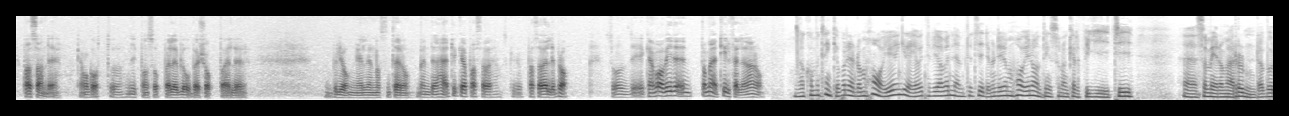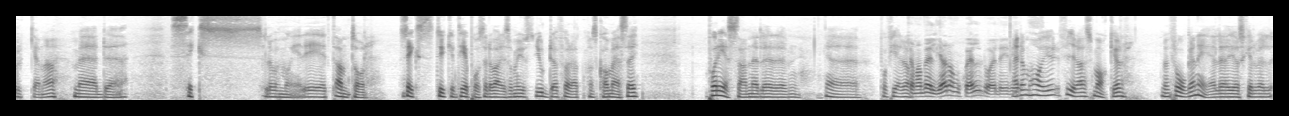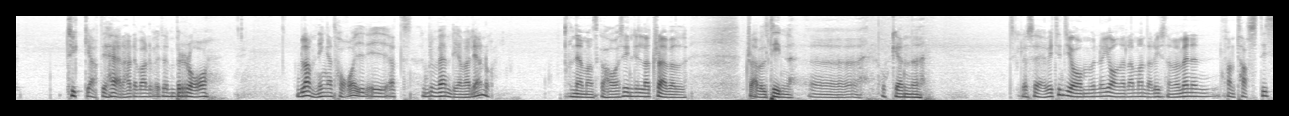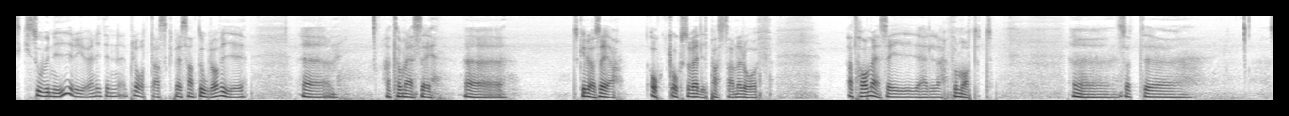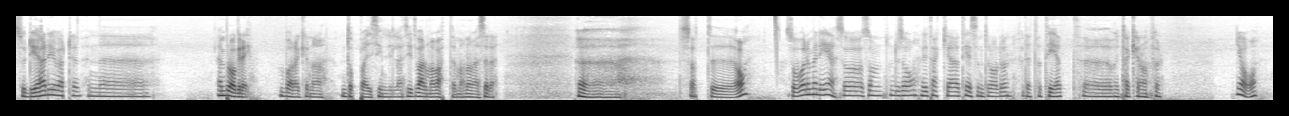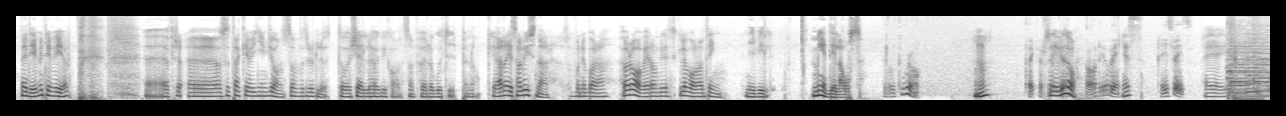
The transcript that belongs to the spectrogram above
passande. Kan vara gott och nyponsoppa eller blåbärssoppa eller buljong eller något sånt där då. Men det här tycker jag passar, skulle passa väldigt bra. Så det kan vara vid de här tillfällena då. Jag kommer att tänka på det. De har ju en grej, jag vet inte, vi har väl nämnt det tidigare, men de har ju någonting som de kallar för GT. Eh, som är de här runda burkarna med eh, sex, eller vad många är det? är ett antal. Sex stycken tepåsar varje som är just gjorda för att man ska ha med sig på resan eller eh, på fjärran. Kan man välja dem själv då? Eller det... Nej, de har ju fyra smaker. Men frågan är, eller jag skulle väl tycka att det här hade varit en bra blandning att ha i, i att bli vänliganväljaren då. När man ska ha sin lilla travel travel tin eh, och en skulle jag säga. Jag vet inte jag om Jan eller Amanda lyssnar men en fantastisk souvenir ju. En liten plåtask med Sant Olof i. Eh, att ha med sig. Eh, skulle jag säga. Och också väldigt passande då. Att ha med sig i det här lilla formatet. Eh, så att... Eh, så det hade ju varit en, en, eh, en, bra grej. Bara kunna doppa i sin lilla, sitt varma vatten man har med sig där. så att ja, så var det med det. Så som, som du sa, vi tackar T-centralen för detta teet. vi tackar dem för... Ja, det är väl det vi gör. Uh, och så tackar vi Jim Johnson för trudelutt och Kjell Högvik Hansson för logotypen. Och alla er som lyssnar så får ni bara höra av er om det skulle vara någonting ni vill meddela oss. Det låter bra. Mm. Tackar så Säger mycket. vi så? Ja, det gör vi. Yes. Hej svejs. Hej hej.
